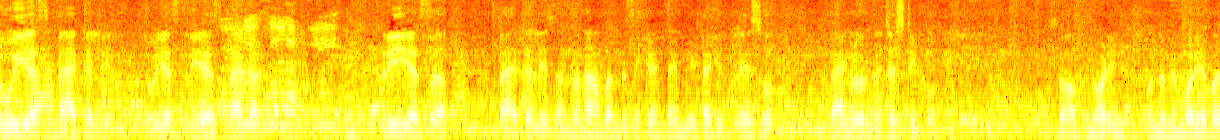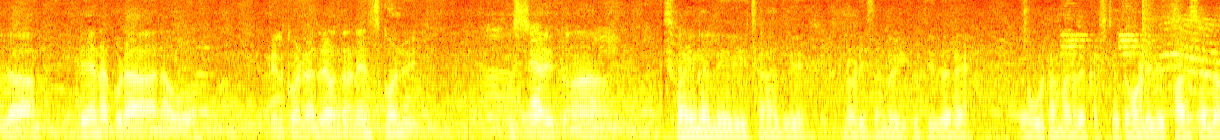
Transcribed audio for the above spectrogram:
ಟೂ ಇಯರ್ಸ್ ಬ್ಯಾಕಲ್ಲಿ two years three years back three years ಬ್ಯಾಕಲ್ಲಿ ಸಣ್ಣನ ಬಂದು ಸೆಕೆಂಡ್ ಟೈಮ್ ಮೀಟ್ ಆಗಿದ್ದ ಪ್ಲೇಸು ಬ್ಯಾಂಗ್ಳೂರು ಮೆಜೆಸ್ಟಿಕ್ಕು ಸೊ ನೋಡಿ, ಒಂದು ಮೆಮೊರಿಯಬಲ್ ಡೇನ ಕೂಡ ನಾವು ತಿಳ್ಕೊಂಡ್ವಿ. ಅಂದರೆ ಒಂಥರ ನೆನೆಸ್ಕೊಂಡ್ವಿ. ಖುಷಿ ಆಯಿತು, ಹಾಂ. ಫೈನಲ್ಲಿ ರೀಚ್ ಆದ್ವಿ. ನೋಡಿ ಸಣ್ಣ ಇಲ್ಲಿ ಕೂತಿದ್ದಾರೆ. ಇವಾಗ ಊಟ ಮಾಡಬೇಕಷ್ಟೇ ತೊಗೊಂಡಿದ್ವಿ ಪಾರ್ಸೆಲ್ಲು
